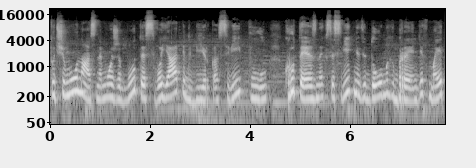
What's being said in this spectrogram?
То чому у нас не може бути своя підбірка, свій пул крутезних, всесвітньо відомих брендів Made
